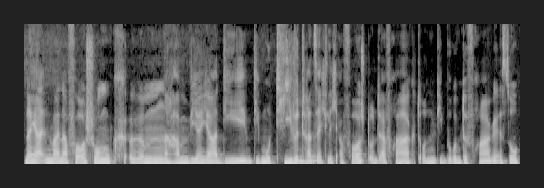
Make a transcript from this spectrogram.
Naja, in meiner Forschung ähm, haben wir ja die, die Motive mhm. tatsächlich erforscht und erfragt. Und die berühmte Frage ist so,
